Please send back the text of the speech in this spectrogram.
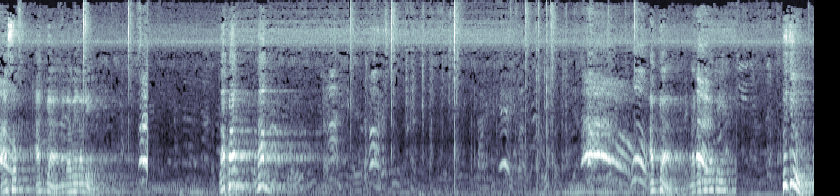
Masuk angka Naga Merah B. 8 Angka Merah B. 7 8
